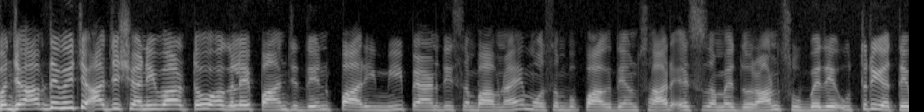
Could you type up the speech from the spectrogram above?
ਪੰਜਾਬ ਦੇ ਵਿੱਚ ਅੱਜ ਸ਼ਨੀਵਾਰ ਤੋਂ ਅਗਲੇ 5 ਦਿਨ ਭਾਰੀ ਮੀਂਹ ਪੈਣ ਦੀ ਸੰਭਾਵਨਾ ਹੈ। ਮੌਸਮ ਵਿਭਾਗ ਦੇ ਅਨੁਸਾਰ ਇਸ ਸਮੇਂ ਦੌਰਾਨ ਸੂਬੇ ਦੇ ਉੱਤਰੀ ਅਤੇ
